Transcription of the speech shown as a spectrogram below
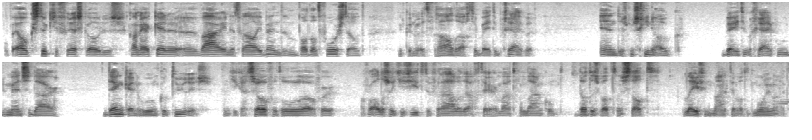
op elk stukje fresco dus kan herkennen eh, waar in het verhaal je bent en wat dat voorstelt. Dan kunnen we het verhaal erachter beter begrijpen. En dus misschien ook beter begrijpen hoe de mensen daar denken en hoe hun cultuur is. Want je krijgt zoveel te horen over, over alles wat je ziet, de verhalen erachter en waar het vandaan komt. Dat is wat een stad levend maakt en wat het mooi maakt.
